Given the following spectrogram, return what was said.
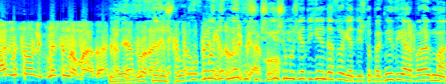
πάνε μέσα, στον Ολυ- μέσα στην ομάδα, Ναι, καμιά δεν φορά θέλω να είναι σου πω. κατρακοπέδι Μα για δεν- τον ναι, θα σου Ολυμπιακό. εξηγήσω όμως γιατί γίνεται αυτό. Γιατί στο παιχνίδι, για παράδειγμα,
